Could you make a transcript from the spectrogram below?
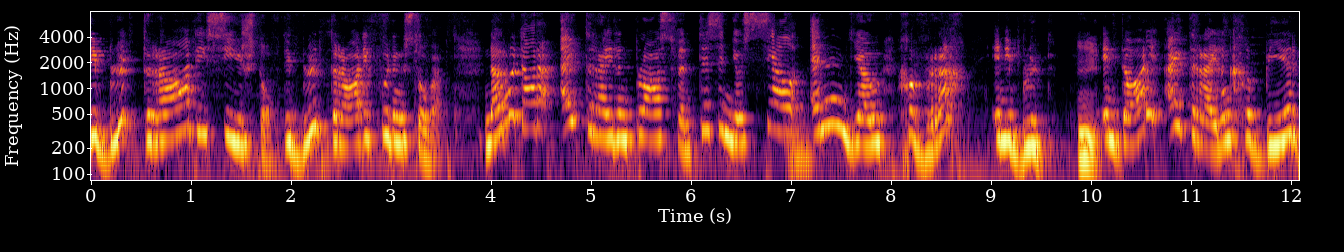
Die bloed dra die suurstof, die bloed dra die voedingsstowwe. Nou moet daar 'n uitreiling plaasvind tussen jou sel in jou gewrig en die bloed. Mm. En daardie uitreiling gebeur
